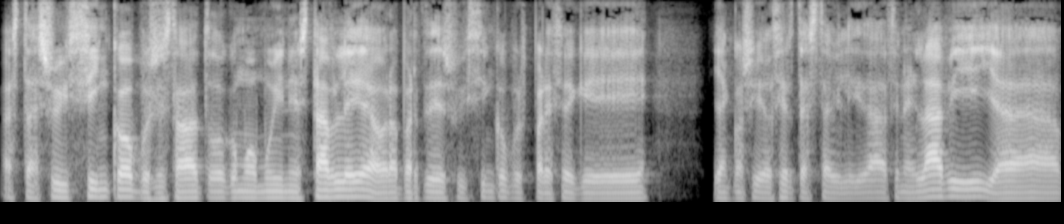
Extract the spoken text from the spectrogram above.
hasta Swift 5 pues estaba todo como muy inestable. Ahora a partir de Swift 5 pues parece que ya han conseguido cierta estabilidad en el AVI, ya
